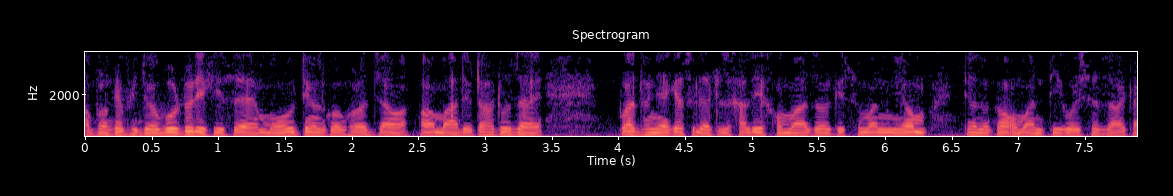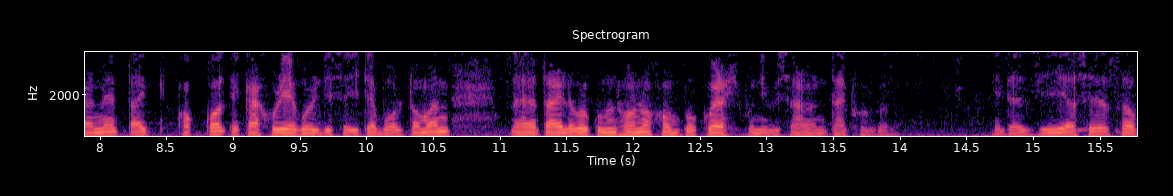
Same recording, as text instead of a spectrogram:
আপোনালোকে ভিডিঅ'বোৰতো দেখিছে ময়ো তেওঁলোকৰ ঘৰত যাওঁ আমাৰ মা দেউতাহঁতো যায়। পুৰা ধুনীয়াকে চলি আছিল খালি সমাজৰ কিছুমান নিয়ম তেওঁলোকে অমান্তি কৰিছে যাৰ কাৰণে তাইক অকল একাষৰীয়া কৰি দিছে। এতিয়া বৰ্তমান তাইৰ লগত কোনো ধৰণৰ সম্পৰ্কই ৰাখিব নিবিচাৰা হৈ গ'ল। এতিয়া যি আছে চব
